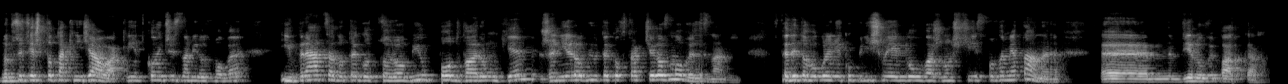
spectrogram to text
No przecież to tak nie działa. Klient kończy z nami rozmowę i wraca do tego, co robił, pod warunkiem, że nie robił tego w trakcie rozmowy z nami. Wtedy to w ogóle nie kupiliśmy jego uważności, jest pozamiatane w wielu wypadkach.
